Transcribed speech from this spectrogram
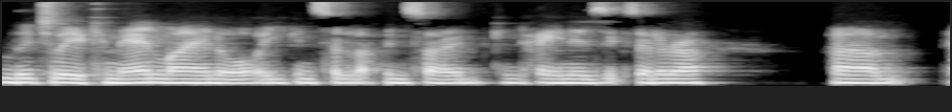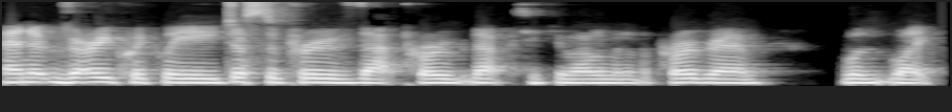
literally a command line, or you can set it up inside containers, etc. Um, and it very quickly, just to prove that pro- that particular element of the program was like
